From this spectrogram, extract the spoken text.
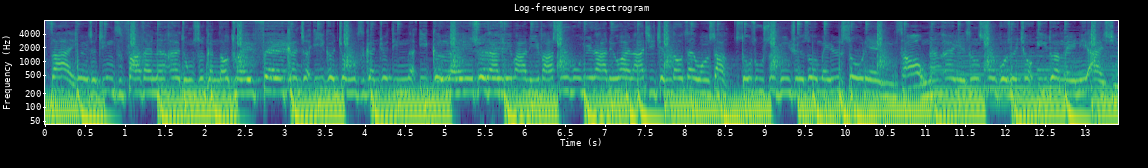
在？对着镜子发呆，男孩总是感到颓废，看着一个。种子感觉顶了一个雷，所以他最怕理发师傅与他刘海拿起剪刀在网上搜出视频学做每日瘦脸操。男孩也曾试过追求一段美丽爱情，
